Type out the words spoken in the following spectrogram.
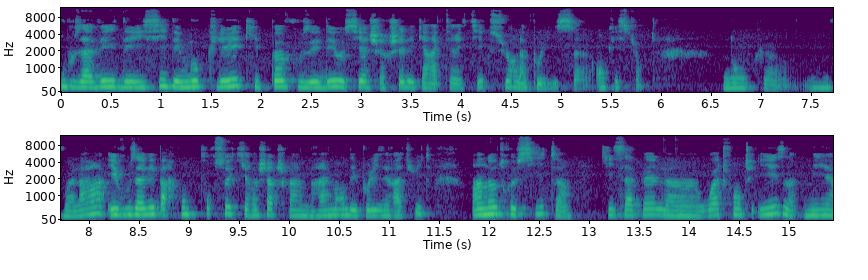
vous avez ici des mots-clés qui peuvent vous aider aussi à chercher des caractéristiques sur la police en question. Donc, voilà. Et vous avez par contre, pour ceux qui recherchent quand même vraiment des polices gratuites, un autre site qui s'appelle euh, What Font Is, mais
